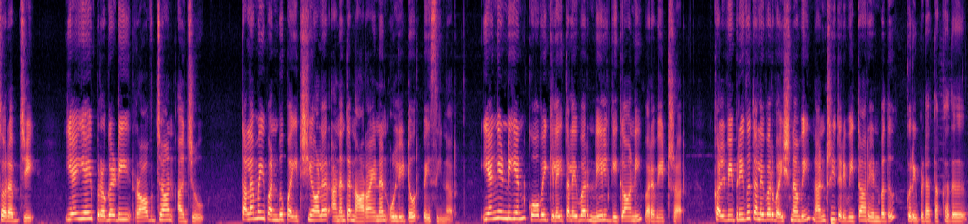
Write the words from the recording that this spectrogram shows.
சொரப்ஜி ஏஐ புரொகடி ராவ்ஜான் அஜு தலைமை பண்பு பயிற்சியாளர் அனந்த நாராயணன் உள்ளிட்டோர் பேசினர். யங் இண்டியன் கோவை கிளை தலைவர் நீல் கிகானி வரவேற்றார். கல்வி பிரிவு தலைவர் வைஷ்ணவி நன்றி தெரிவித்தார் என்பது குறிப்பிடத்தக்கது.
